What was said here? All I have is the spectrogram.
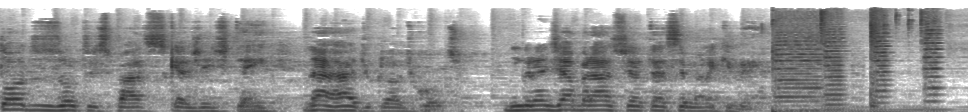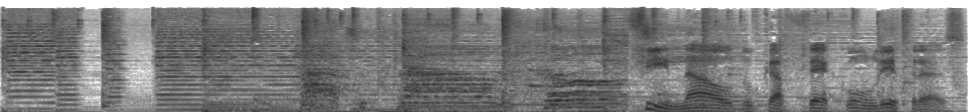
todos os outros espaços que a gente tem na Rádio Cloud Coach. Um grande abraço e até semana que vem. Final do Café com Letras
